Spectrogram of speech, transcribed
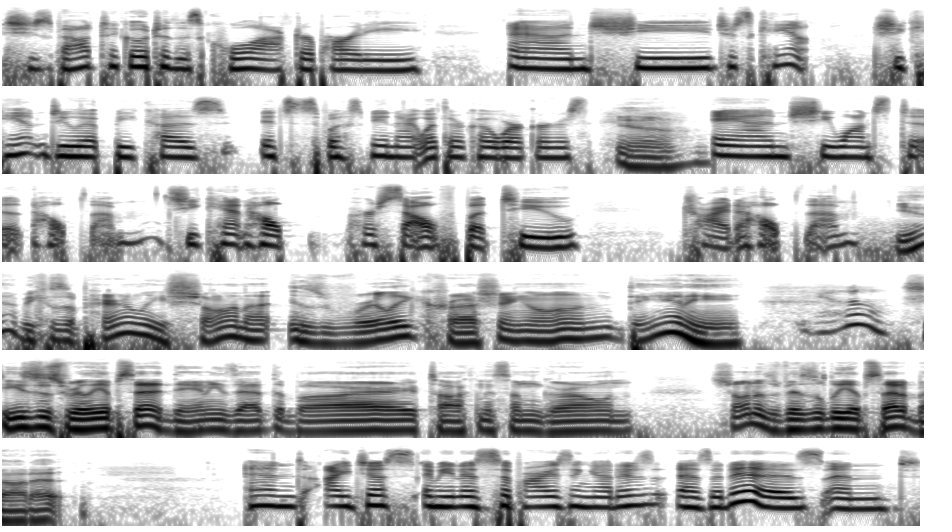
she's about to go to this cool after party, and she just can't. She can't do it because it's supposed to be a night with her coworkers, Yeah. and she wants to help them. She can't help herself, but to try to help them. Yeah, because apparently Shauna is really crushing on Danny. Yeah. She's just really upset. Danny's at the bar talking to some girl, and Shauna's visibly upset about it. And I just, I mean, as surprising as, as it is, and,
